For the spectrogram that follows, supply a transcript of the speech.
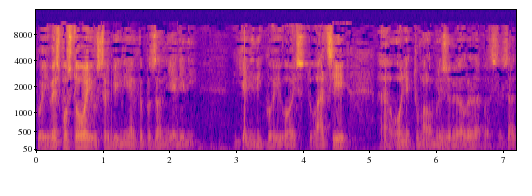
koji već postoji u Srbiji, nije elektroporcelan jedini, jedini koji u ovoj situaciji, e, on je tu malo bliže Beograda, pa se sad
